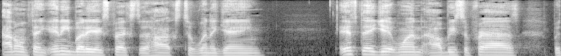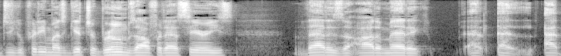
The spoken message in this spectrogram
I don't think anybody expects the Hawks to win a game. If they get one, I'll be surprised, but you can pretty much get your brooms out for that series. That is an automatic at at, at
